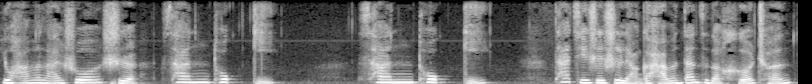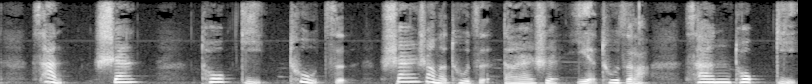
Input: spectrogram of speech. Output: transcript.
用韩文来说是산토 기， 산토 기， 它其实是两个韩文单词的合成，산山，토기兔子。 山上的兔子当然是野兔子了。三토 기，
